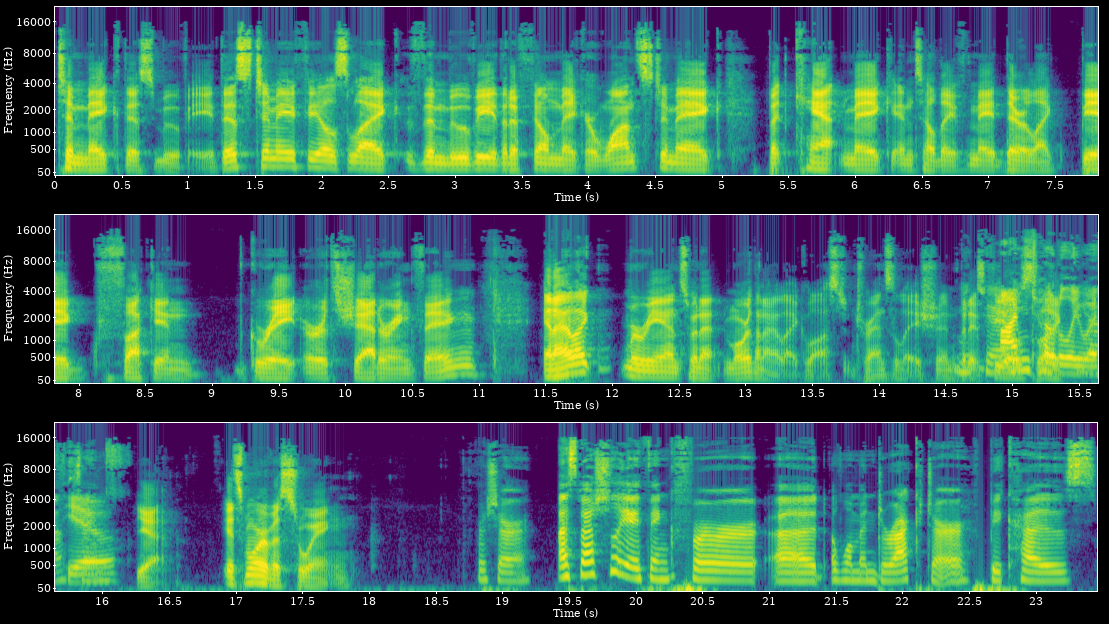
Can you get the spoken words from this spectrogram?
to make this movie. This to me feels like the movie that a filmmaker wants to make but can't make until they've made their like big fucking great earth-shattering thing. And I like Marie Antoinette more than I like Lost in Translation, but Me it too. feels I'm like totally Yeah, with you. yeah, it's more of a swing. For sure. Especially, I think, for a, a woman director, because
